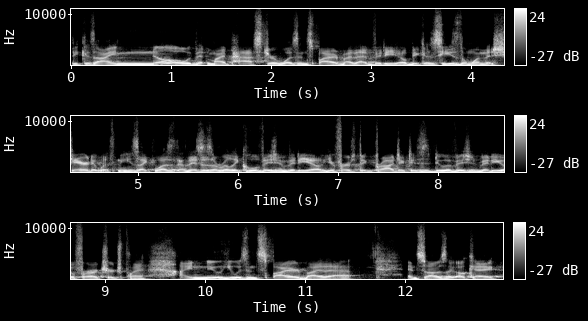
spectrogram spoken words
because I know that my pastor was inspired by that video because he's the one that shared it with me. He's like, "Was this is a really cool vision video. Your first big project is to do a vision video for our church plant." I knew he was inspired by that. And so I was like, "Okay,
